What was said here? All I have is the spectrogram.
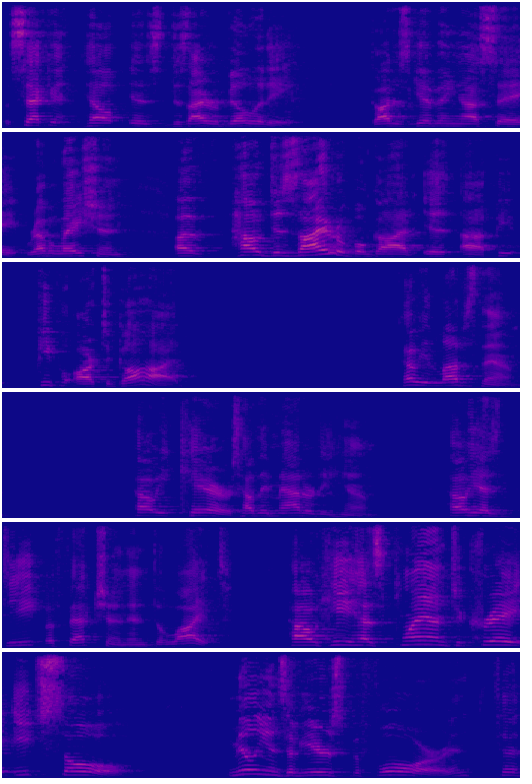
The second help is desirability. God is giving us a revelation of how desirable God is, uh, pe- people are to God, how He loves them, how He cares, how they matter to Him, how He has deep affection and delight, how He has planned to create each soul millions of years before into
